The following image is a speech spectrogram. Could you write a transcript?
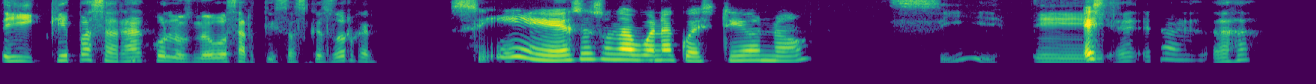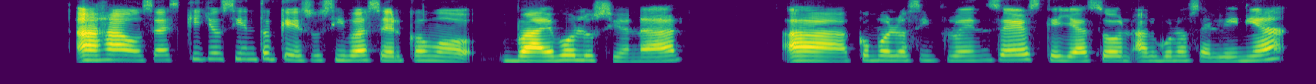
¿y qué pasará con los nuevos artistas que surgen? Sí, eso es una buena cuestión, ¿no? Sí. Y, Es- eh, ajá. Ajá, o sea, es que yo siento que eso sí va a ser como, va a evolucionar a como los influencers que ya son algunos en línea.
